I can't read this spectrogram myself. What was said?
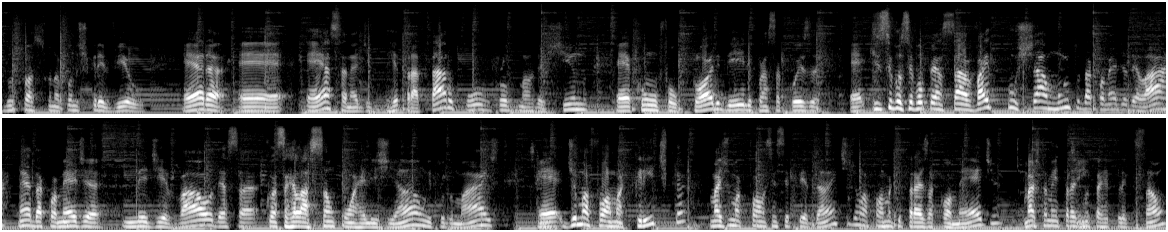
do Suassuna, quando escreveu era é, essa, né, de retratar o povo, o povo nordestino, é, com o folclore dele, com essa coisa é, que se você for pensar, vai puxar muito da comédia dell'arte, né, da comédia medieval, dessa, com essa relação com a religião e tudo mais, é, de uma forma crítica, mas de uma forma sem ser pedante, de uma forma que traz a comédia, mas também traz Sim. muita reflexão.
